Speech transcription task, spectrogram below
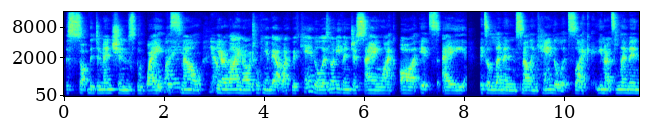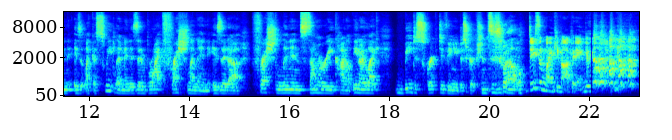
the so- the dimensions, the weight, the, weight, smell. yeah. You know, Lani and I were talking about like with candle. There's not even just saying like, oh, it's a it's a lemon smelling candle. It's like you know, it's lemon. Is it like a sweet lemon? Is it a bright fresh lemon? Is it a fresh linen summery kind of you know like be descriptive in your descriptions as well. Do some wanky marketing.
